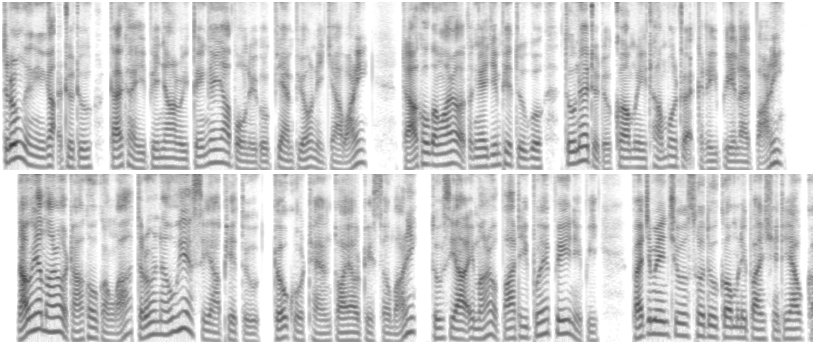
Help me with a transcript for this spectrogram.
သူတို့ငယ်ငယ်ကအတူတူတိုက်ခိုက်ရေးပညာတွေသင်ခဲ့ရပုံတွေကိုပြန်ပြောနေကြပါတယ်။ဓာတ်ခုတ်ကောင်ကတော့တငယ်ချင်းဖြစ်သူကိုသူနဲ့တူတူကော်မတီထောင်ဖို့အတွက်ကတိပေးလိုက်ပါတယ်။ နောက်ရက်မှာတော့ဓာတ်ခုတ်ကောင်ကသူတို့နှစ်ဦးရဲ့ဆရာဖြစ်သူဒိုကိုထံတွားရောက်တွေ့ဆုံပါတယ်။သူဆရာအိမ်မှာတော့ပါတီပွဲပေးနေပြီးဘတ်ဂျမင်ချိုဆိုသူကော်မတီပိုင်ရှင်တယောက်က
